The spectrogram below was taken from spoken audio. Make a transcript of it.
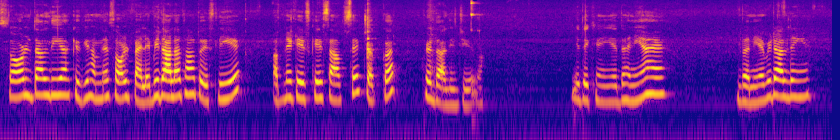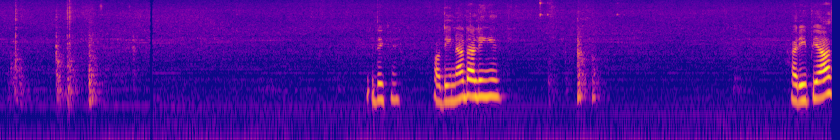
सॉल्ट डाल दिया, क्योंकि हमने सॉल्ट पहले भी डाला था तो इसलिए अपने टेस्ट के हिसाब से चख कर फिर डाल लीजिएगा ये देखें, ये धनिया है, धनिया भी डाल देंगे। देखें। पुदीना डालेंगे। हरी प्याज,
